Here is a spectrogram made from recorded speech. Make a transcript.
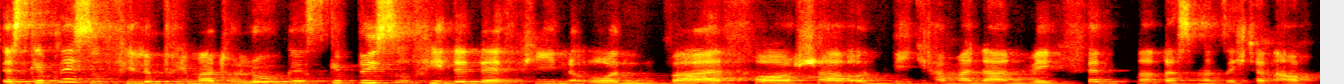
es gibt nicht so viele Primatologen, es gibt nicht so viele Delfin- und Wahlforscher und wie kann man da einen Weg finden und dass man sich dann auch,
